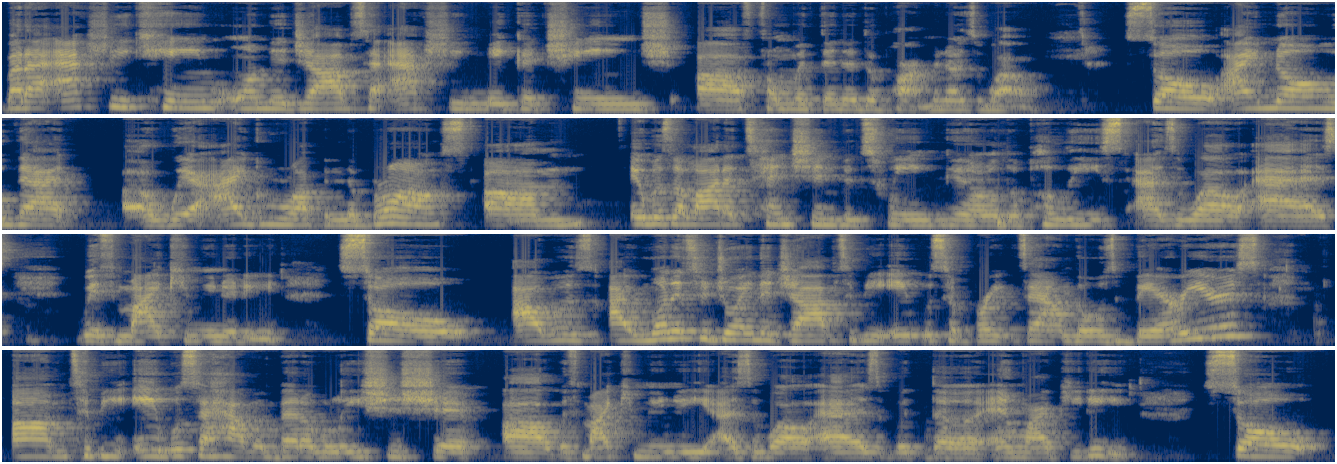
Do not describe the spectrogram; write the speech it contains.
but I actually came on the job to actually make a change uh, from within the department as well. So I know that uh, where I grew up in the Bronx, um, it was a lot of tension between you know the police as well as with my community. So I was I wanted to join the job to be able to break down those barriers, um, to be able to have a better relationship uh, with my community as well as with the NYPD. So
